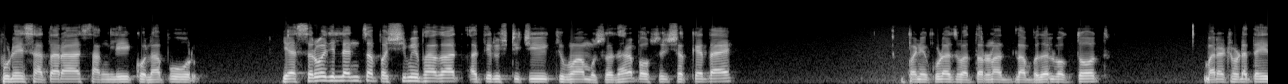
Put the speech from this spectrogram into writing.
पुणे सातारा सांगली कोल्हापूर या सर्व जिल्ह्यांचा पश्चिमी भागात अतिवृष्टीची किंवा मुसळधार पावसाची शक्यता आहे. आपण एकूणच वातावरणातला बदल बघतो मराठवाड्यातही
